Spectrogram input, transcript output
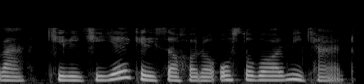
و کلیکیه کلیساها را استوار می کرد.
